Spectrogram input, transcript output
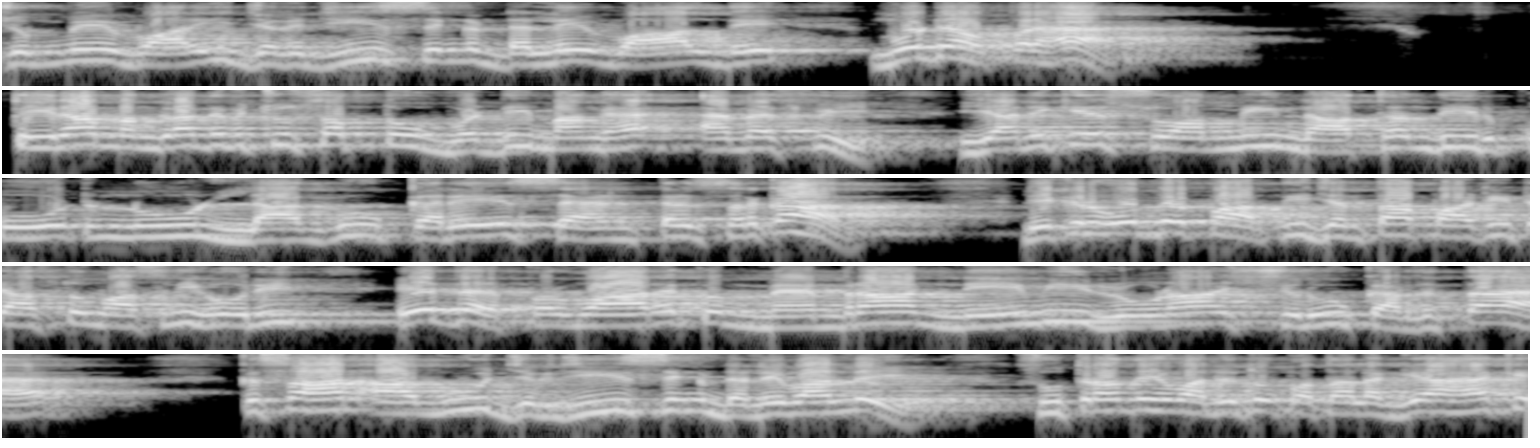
ਜ਼ਿੰਮੇਵਾਰੀ ਜਗਜੀਤ ਸਿੰਘ ਡੱਲੇਵਾਲ ਦੇ ਮੋਢਿਆਂ ਉੱਪਰ ਹੈ। 13 ਮੰਗਾਂ ਦੇ ਵਿੱਚੋਂ ਸਭ ਤੋਂ ਵੱਡੀ ਮੰਗ ਹੈ ਐਮਐਸਪੀ ਯਾਨੀ ਕਿ ਸਵਾਮੀਨਾਥਨ ਦੀ ਰਿਪੋਰਟ ਨੂੰ ਲਾਗੂ ਕਰੇ ਸੈਂਟਰ ਸਰਕਾਰ। ਲੇਕਿਨ ਉਧਰ ਭਾਰਤੀ ਜਨਤਾ ਪਾਰਟੀ ਟਸ ਤੋਂ ਮਸ ਨਹੀਂ ਹੋ ਰਹੀ। ਇਧਰ ਪਰਿਵਾਰਕ ਮੈਂਬਰਾਂ ਨੇ ਵੀ ਰੋਣਾ ਸ਼ੁਰੂ ਕਰ ਦਿੱਤਾ ਹੈ। ਕਿਸਾਨ ਆਗੂ ਜਗਜੀਤ ਸਿੰਘ ਡੱਲੇਵਾਲ ਲਈ ਸੂਤਰਾਂ ਦੇ ਹਵਾਲੇ ਤੋਂ ਪਤਾ ਲੱਗਿਆ ਹੈ ਕਿ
